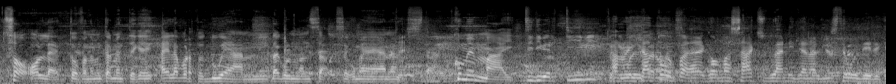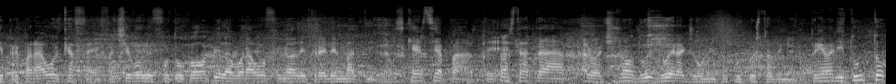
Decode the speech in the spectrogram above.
So, ho letto fondamentalmente che hai lavorato due anni da Goldman Sachs come analista. Come mai? Ti divertivi? Allora intanto una... Goldman Sachs due anni di analista vuol dire che preparavo il caffè, facevo le fotocopie e lavoravo fino alle 3 del mattino. Scherzi a parte, è stata... Allora ci sono due, due ragioni per cui questo avveniva. Prima di tutto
